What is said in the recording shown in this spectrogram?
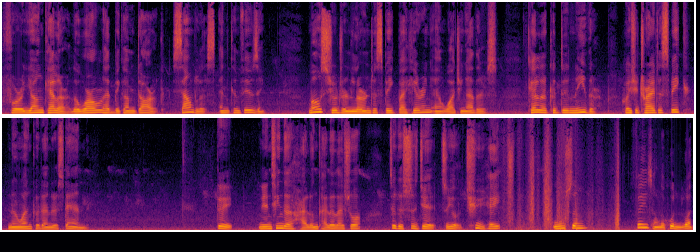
For young Keller, the world had become dark, soundless, and confusing. Most children learn to speak by hearing and watching others. Keller could do neither. When she tried to speak, no one could understand. 对年轻的海伦·凯勒来说，这个世界只有黢黑、无声，非常的混乱。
